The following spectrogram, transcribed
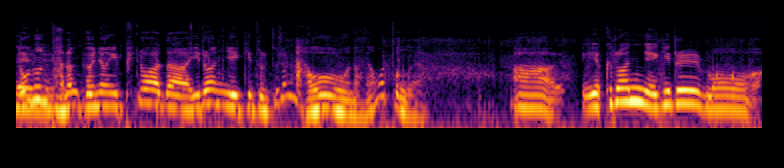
또는 네네. 다른 변형이 필요하다 이런 얘기들도 좀 나오나요? 어떤가요? 아, 예, 그런 얘기를 뭐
